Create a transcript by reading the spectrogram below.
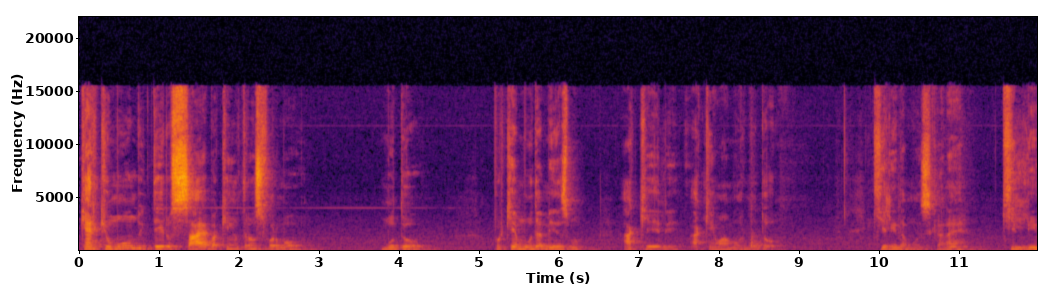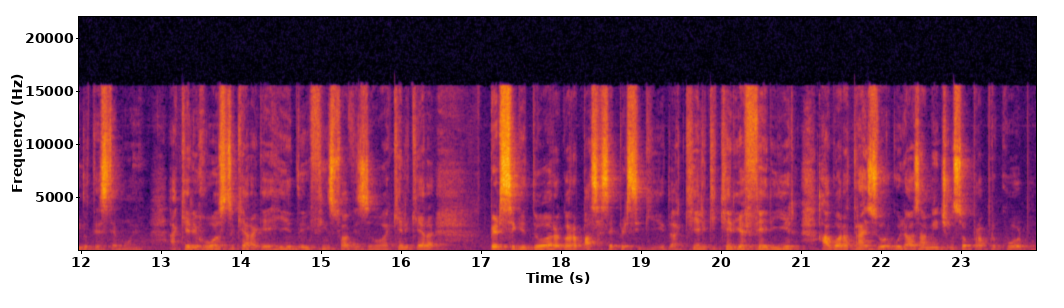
Quer que o mundo inteiro saiba quem o transformou. Mudou. Porque muda mesmo aquele a quem o amor mudou. Que linda música, né? Que lindo testemunho. Aquele rosto que era aguerrido, enfim suavizou. Aquele que era perseguidor agora passa a ser perseguido. Aquele que queria ferir agora traz orgulhosamente no seu próprio corpo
